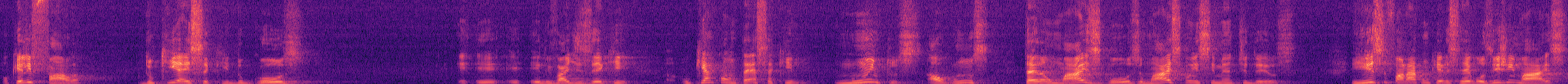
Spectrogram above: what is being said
Porque ele fala do que é isso aqui, do gozo, ele vai dizer que o que acontece é que muitos, alguns, terão mais gozo, mais conhecimento de Deus, e isso fará com que eles se regozijem mais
